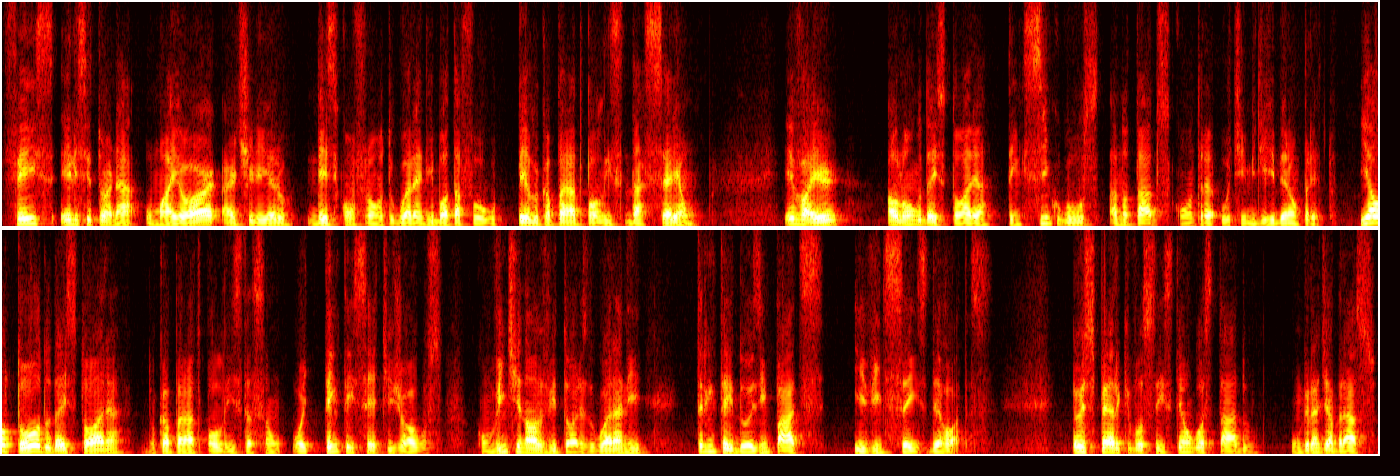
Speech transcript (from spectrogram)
fez ele se tornar o maior artilheiro desse confronto Guarani-Botafogo pelo Campeonato Paulista da Série 1. Evair, ao longo da história, tem cinco gols anotados contra o time de Ribeirão Preto. E ao todo da história do Campeonato Paulista são 87 jogos, com 29 vitórias do Guarani, 32 empates e 26 derrotas. Eu espero que vocês tenham gostado. Um grande abraço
